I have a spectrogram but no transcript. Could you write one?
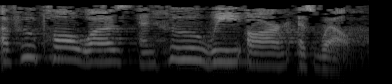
of who Paul was and who we are as well.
